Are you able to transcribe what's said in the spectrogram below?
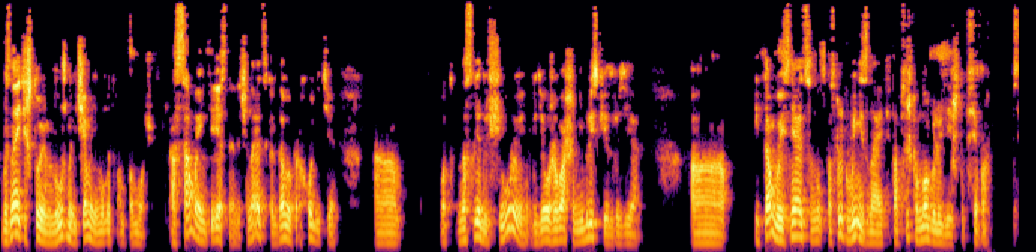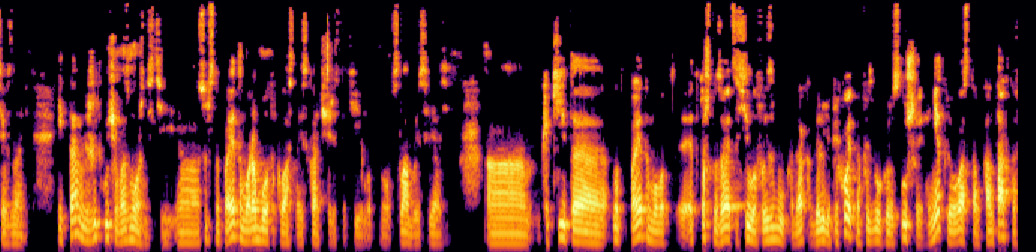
вы знаете, что им нужно и чем они могут вам помочь. А самое интересное начинается, когда вы проходите а, вот на следующий уровень, где уже ваши неблизкие друзья, а, и там выясняется, ну, поскольку вы не знаете, там слишком много людей, чтобы все всех знать. И там лежит куча возможностей. А, собственно, поэтому работу классно искать через такие вот ну, слабые связи. А, какие-то, ну, поэтому вот это то, что называется сила Фейсбука, да, когда люди приходят на Фейсбук и говорят, слушай, а нет ли у вас там контактов,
